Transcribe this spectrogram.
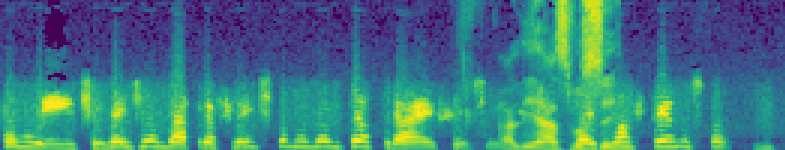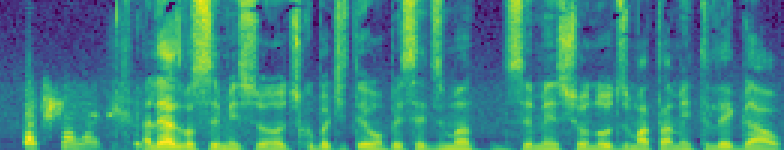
poluente. Em vez de andar para frente, está mandando para trás, Serginho. Aliás, você... Mas nós temos... Pode falar. Desculpa. Aliás, você mencionou, desculpa te interromper, você, desman... você mencionou desmatamento ilegal.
